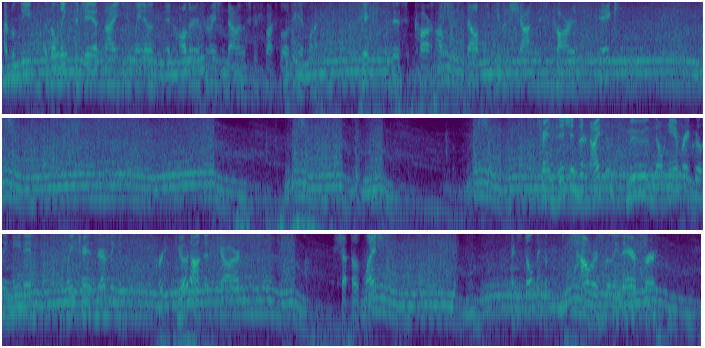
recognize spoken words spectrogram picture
I believe the link to JSI, Ueno's, and all their information down in the description box below if you guys want to pick this car up yourself and give it a shot. This car is sick. Transitions are nice and smooth, no handbrake really needed. The weight transfer, everything is pretty good on this car. Shut those lights. I just don't think the power is really there for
